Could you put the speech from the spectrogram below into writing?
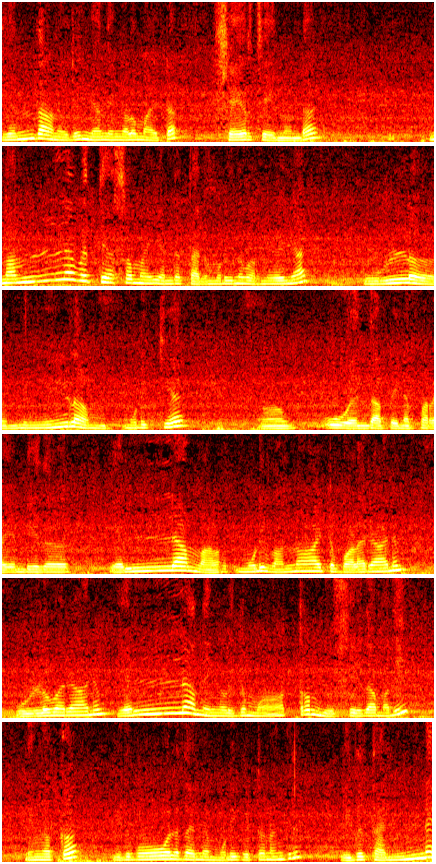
എന്താണേലും ഞാൻ നിങ്ങളുമായിട്ട് ഷെയർ ചെയ്യുന്നുണ്ട്. നല്ല വ്യത്യാസമായി എന്റെ തലമുടി എന്ന് പറഞ്ഞു കഴിഞ്ഞാൽ ഉള്ള് നീളം മുടിക്ക് എന്താ പിന്നെ പറയേണ്ടത്? എല്ലാം വള മുടി നന്നായിട്ട് വളരാനും ഉള്ളു വരാനും എല്ലാം നിങ്ങൾ ഇത് മാത്രം യൂസ് ചെയ്താൽ മതി. നിങ്ങൾക്ക് ഇതുപോലെ തന്നെ മുടി കിട്ടണമെങ്കിൽ ഇത് തന്നെ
